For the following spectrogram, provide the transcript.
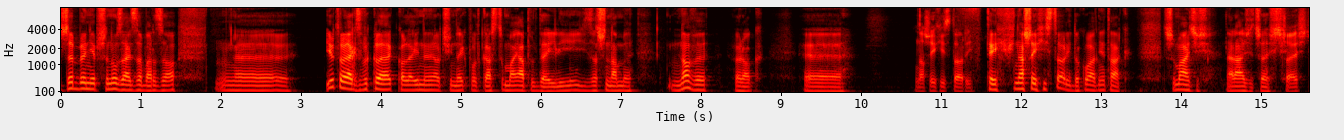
żeby nie przynudzać za bardzo, e, jutro jak zwykle kolejny odcinek podcastu My Apple Daily i zaczynamy nowy rok e, Naszej historii. w tej naszej historii, dokładnie tak. Trzymajcie się, na razie, cześć. Cześć.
